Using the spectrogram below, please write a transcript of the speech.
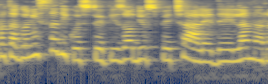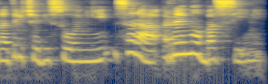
Protagonista di questo episodio speciale della narratrice di sogni sarà Remo Bassini,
